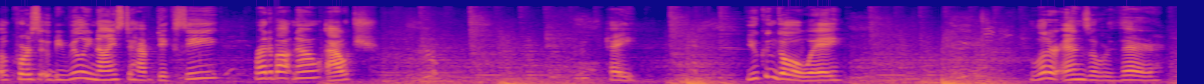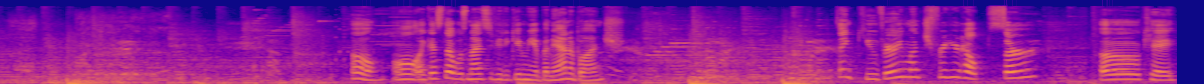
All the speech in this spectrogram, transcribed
Of course, it would be really nice to have Dixie right about now. Ouch. Hey. You can go away. The letter ends over there. Oh, well, I guess that was nice of you to give me a banana bunch. Thank you very much for your help, sir. Okay.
